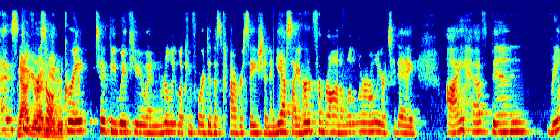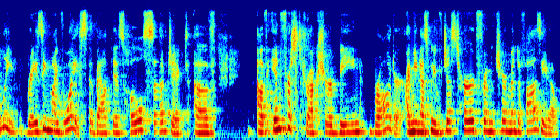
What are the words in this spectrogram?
Uh, now you're first unmuted. All, great to be with you and really looking forward to this conversation. And yes, I heard from Ron a little earlier today. I have been really raising my voice about this whole subject of of infrastructure being broader. I mean, as we've just heard from Chairman DeFazio,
